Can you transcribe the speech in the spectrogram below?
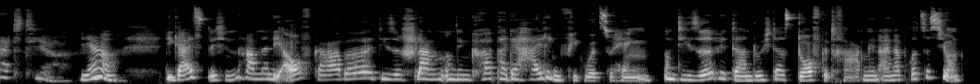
100 Tiere. Ja, die Geistlichen haben dann die Aufgabe, diese Schlangen um den Körper der Heiligenfigur zu hängen. Und diese wird dann durch das Dorf getragen in einer Prozession.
